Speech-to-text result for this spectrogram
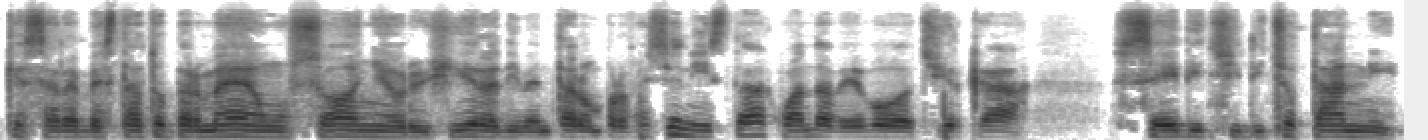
che sarebbe stato per me un sogno riuscire a diventare un professionista quando avevo circa 16-18 anni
